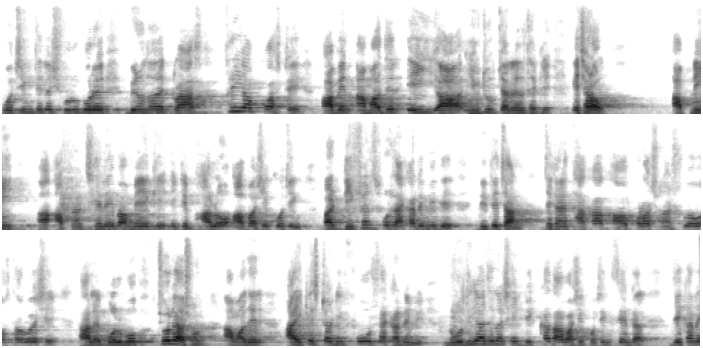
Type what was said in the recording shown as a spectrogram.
কোচিং থেকে শুরু করে বিভিন্ন ধরনের ক্লাস ফ্রি অফ কস্টে পাবেন আমাদের এই ইউটিউব চ্যানেল থেকে। এছাড়াও আপনি আপনার ছেলে বা মেয়েকে একটি ভালো আবাসিক কোচিং বা ডিফেন্স ফোর্স একাডেমিতে দিতে চান, যেখানে থাকা, খাওয়া পড়াশোনার সুব্যবস্থা রয়েছে, তাহলে বলব, চলে আসুন আমাদের আইকে স্টাডি ফোর্স একাডেমি নদিয়া জেলার সেই বিখ্যাত আবাসিক কোচিং সেন্টার যেখানে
